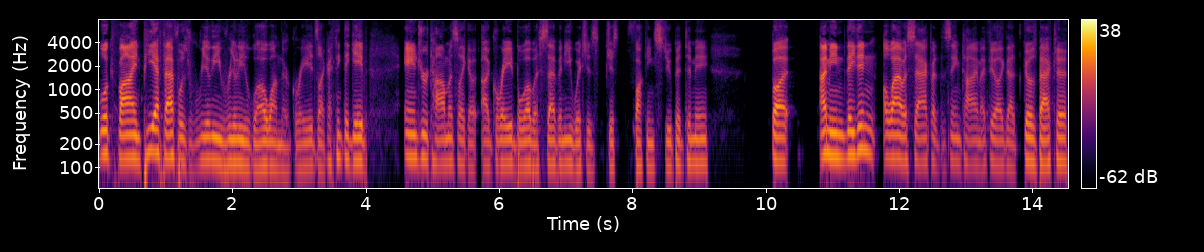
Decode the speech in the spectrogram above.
looked fine. PFF was really, really low on their grades. Like I think they gave Andrew Thomas like a, a grade below a 70, which is just fucking stupid to me. But I mean, they didn't allow a sack, but at the same time, I feel like that goes back to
